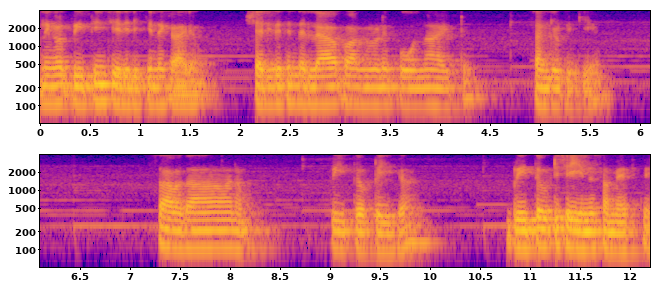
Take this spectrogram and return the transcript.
നിങ്ങൾ ബ്രീത്തിങ് ചെയ്തിരിക്കുന്ന കാര്യം ശരീരത്തിന്റെ എല്ലാ ഭാഗങ്ങളിലും പോകുന്നതായിട്ട് സങ്കല്പിക്കുക സാവധാനം ബ്രീത്ത് ഔട്ട് ചെയ്യുക. ബ്രീത്ത് ഔട്ട് ചെയ്യുന്ന സമയത്ത്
